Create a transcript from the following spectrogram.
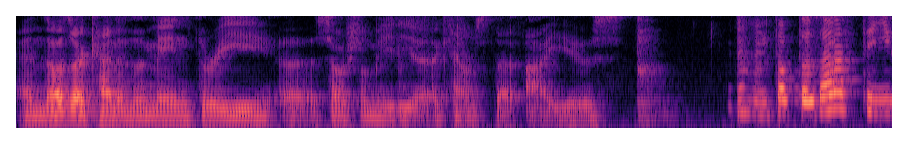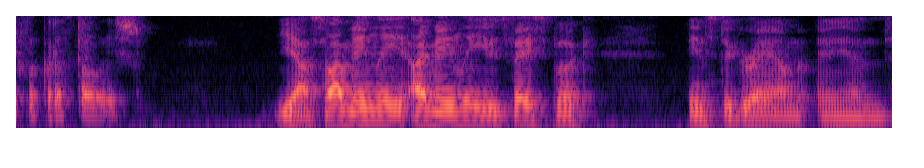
and those are kind of the main three uh, social media accounts that I use Угу. Тобто зараз ти їх використовуєш. Yeah, so I mainly I mainly use Facebook, Instagram, and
